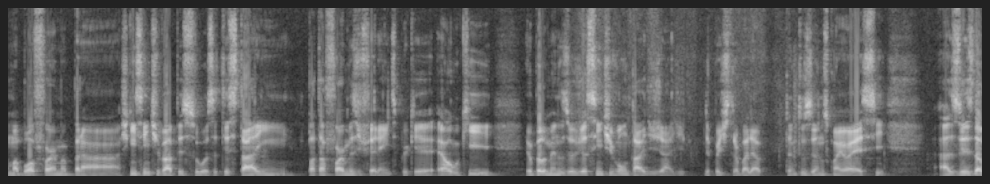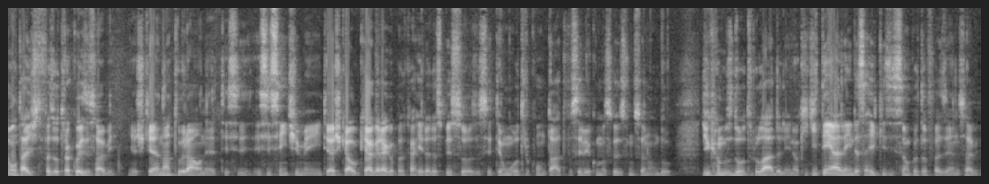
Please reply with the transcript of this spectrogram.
é uma boa forma para acho que incentivar pessoas a testarem plataformas diferentes, porque é algo que eu pelo menos eu já senti vontade já de depois de trabalhar tantos anos com iOS às vezes dá vontade de fazer outra coisa, sabe? E acho que é natural, né, ter esse, esse sentimento. E acho que é algo que agrega para a carreira das pessoas. Você ter um outro contato, você vê como as coisas funcionam do, digamos, do outro lado ali, né? O que, que tem além dessa requisição que eu estou fazendo, sabe?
